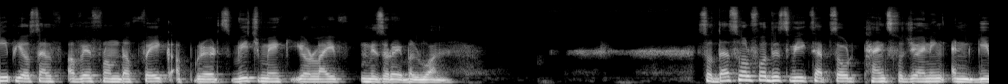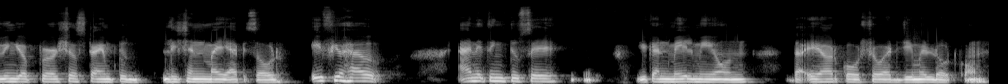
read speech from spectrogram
keep yourself away from the fake upgrades which make your life miserable one so that's all for this week's episode. Thanks for joining and giving your precious time to listen my episode. If you have anything to say, you can mail me on the arcoreshow at gmail.com.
